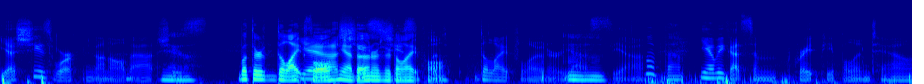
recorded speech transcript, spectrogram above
yeah. she's working on all that. Yeah. She's but they're delightful. Yeah, the owners are delightful. Delightful owner. Yes, Mhm. yeah, Love that. yeah. We got some great people in town.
